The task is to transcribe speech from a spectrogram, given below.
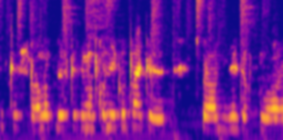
est-ce que c'est vraiment parce que c'est mon premier copain que je peux avoir du désir pour euh,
